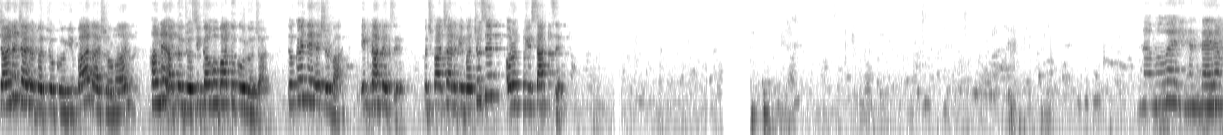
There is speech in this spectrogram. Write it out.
जानना चाहे बच्चों को ये बात आश्रमान हमने अब तक जो सीखा वो बातों को लो जान। तो करते हैं शुरुआत, एक नाटक से। कुछ पाठशाला के बच्चों से और उनके साथ से। नमो हरिहन्तरं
